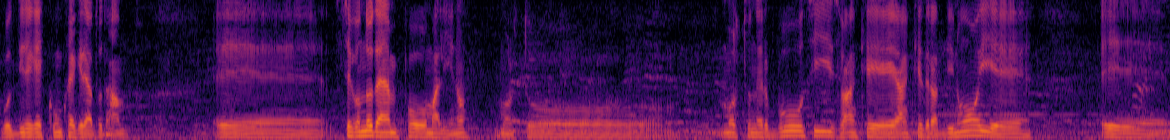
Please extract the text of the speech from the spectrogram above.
vuol dire che comunque hai creato tanto. E, secondo tempo malino, molto, molto nervosi anche, anche, tra di noi e, e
